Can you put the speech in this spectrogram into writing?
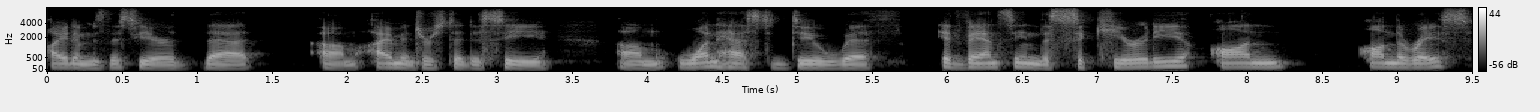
items this year that um, I'm interested to see. Um, one has to do with advancing the security on on the race.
